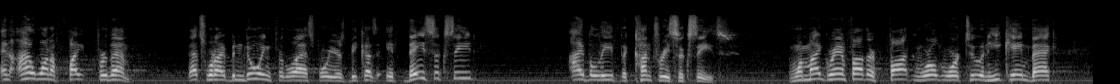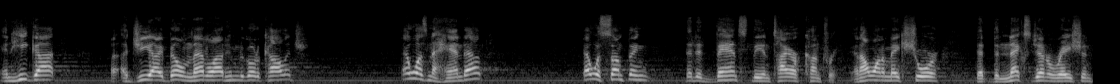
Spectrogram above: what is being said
And I want to fight for them. That's what I've been doing for the last four years because if they succeed, I believe the country succeeds. And when my grandfather fought in World War II and he came back and he got a GI Bill and that allowed him to go to college, that wasn't a handout. That was something that advanced the entire country. And I want to make sure that the next generation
